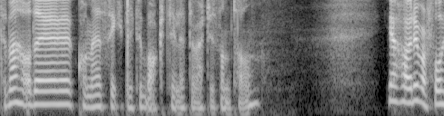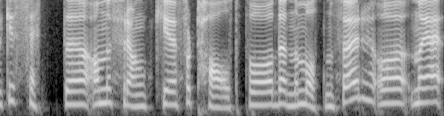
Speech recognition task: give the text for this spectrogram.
til meg, og det kommer jeg sikkert litt tilbake til etter hvert i samtalen. Jeg har i hvert fall ikke sett Anne Frank fortalt på denne måten før, og når jeg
